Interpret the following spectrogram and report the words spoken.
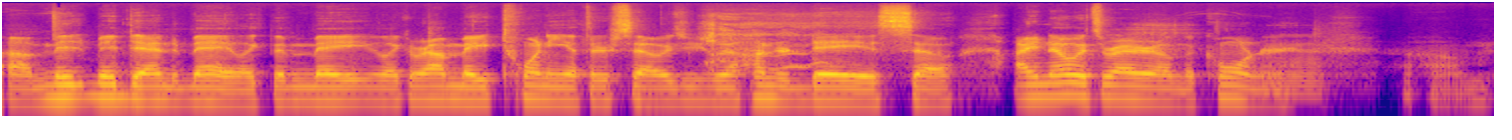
uh, mid mid to end of May, like the May, like around May twentieth or so, is usually hundred days. So I know it's right around the corner. Yeah. Um,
